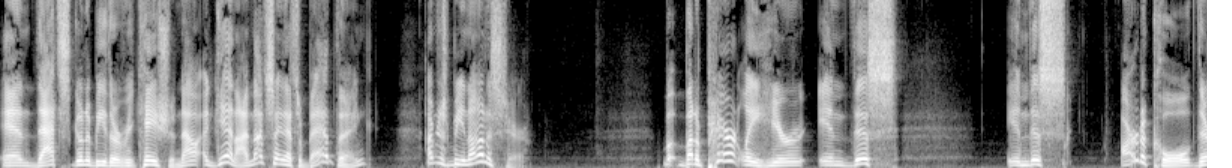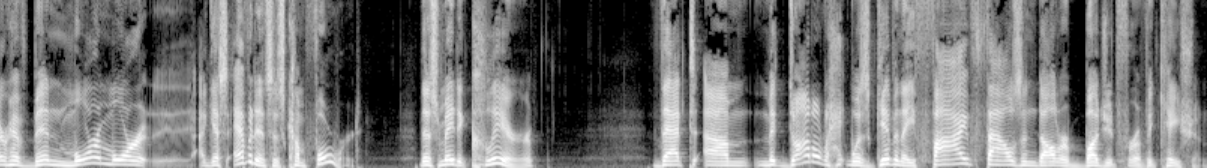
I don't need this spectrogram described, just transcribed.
And that's going to be their vacation. Now, again, I'm not saying that's a bad thing. I'm just being honest here. But but apparently here in this in this article there have been more and more I guess evidence has come forward that's made it clear that um, MacDonald was given a $5,000 budget for a vacation.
